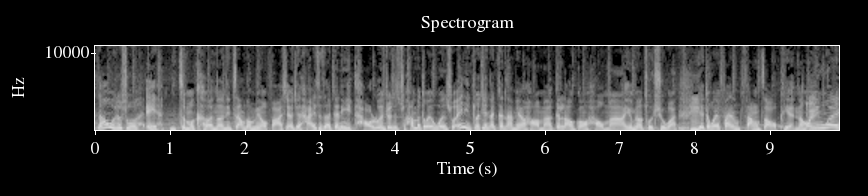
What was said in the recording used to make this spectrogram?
然后我就说，哎、欸，你怎么可能？你这样都没有发现？而且他一直在跟你讨论，就是说他们都会问说，哎、欸，你最近的跟男朋友好吗？跟老公好吗？有没有出去玩？嗯、也都会放放照片。然后因为。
